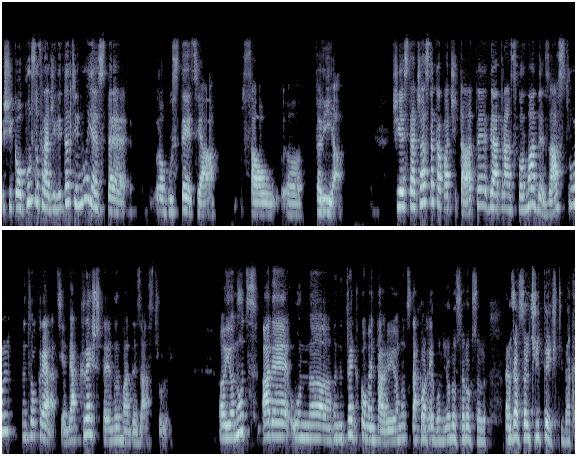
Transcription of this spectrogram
și că opusul fragilității nu este robustețea sau uh, tăria, ci este această capacitate de a transforma dezastrul într-o creație, de a crește în urma dezastrului. Uh, Ionuț are un uh, întreg comentariu. Ionuț, dacă Foarte vrei. bun. Ionuț, te rog să-l, măcar să-l citești, dacă...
